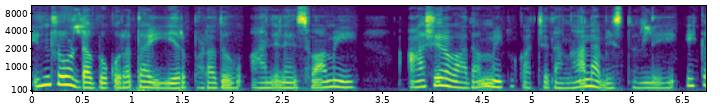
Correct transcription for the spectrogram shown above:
ఇంట్లో డబ్బు కొరత ఏర్పడదు. ఆంజనేయ స్వామి ఆశీర్వాదం మీకు ఖచ్చితంగా లభిస్తుంది. ఇక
